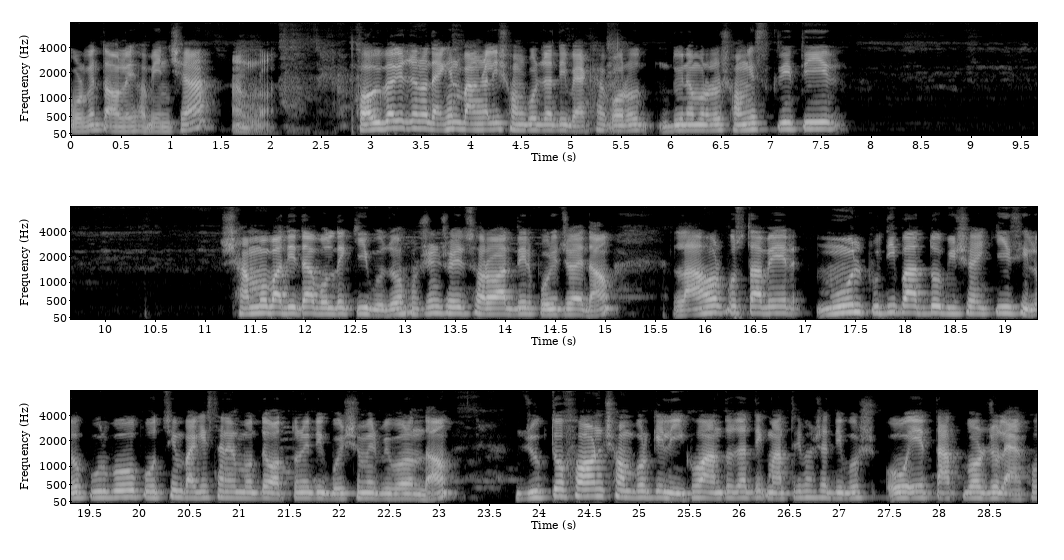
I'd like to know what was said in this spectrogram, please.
পড়বেন, তাহলেই হবে ইনশা আল্লাহ খ বিভাগের জন্য দেখেন বাঙালি সংকর জাতি ব্যাখ্যা করো। দুই নম্বর হলো সংস্কৃতির সাম্যবাদিতা বলতে কি বুঝো? হোসেন শহীদ সরোয়ারদের পরিচয় দাও। লাহোর প্রস্তাবের মূল প্রতিপাদ্য বিষয় কি ছিল? পূর্ব ও পশ্চিম পাকিস্তানের মধ্যে অর্থনৈতিক বৈষম্যের বিবরণ দাও। যুক্ত ফ্রন্ট সম্পর্কে লিখো। আন্তর্জাতিক মাতৃভাষা দিবস ও এর তাৎপর্য লেখো।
